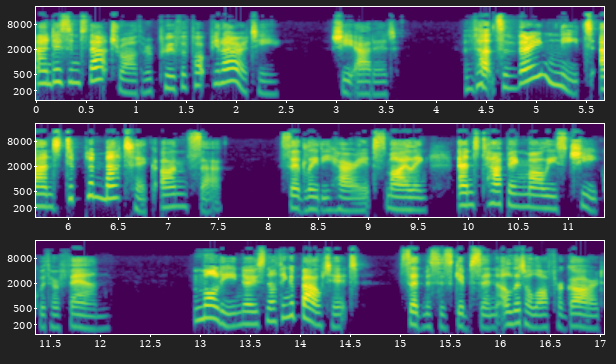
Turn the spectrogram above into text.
and isn't that rather a proof of popularity?" she added. "That's a very neat and diplomatic answer," said Lady Harriet, smiling, and tapping Molly's cheek with her fan. "Molly knows nothing about it," said Mrs. Gibson, a little off her guard.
